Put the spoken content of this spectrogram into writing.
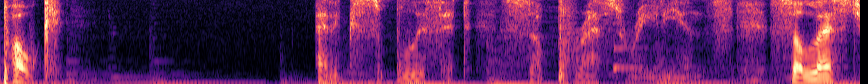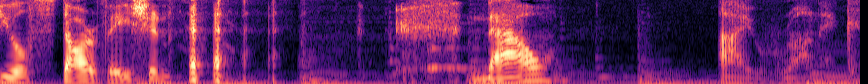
poke at explicit, suppressed radiance, celestial starvation. now, ironic.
